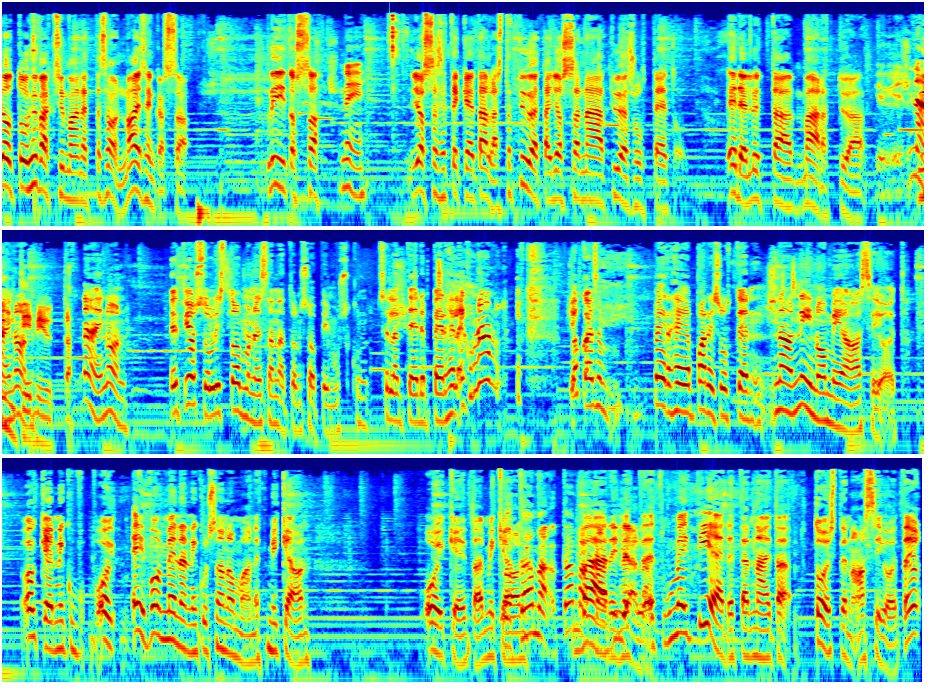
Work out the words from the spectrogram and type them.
joutuu hyväksymään, että se on naisen kanssa liitossa, niin. jossa se tekee tällaista työtä, jossa nämä työsuhteet edellyttää määrättyä Näin on. intiimiyttä. Näin on. Et jos olisi tuommoinen sanaton sopimus, kun sillä teidän perheellä, kun nämä on, jokaisen perheen ja parisuhteen, nämä on niin omia asioita. Oikein niin kuin voi, ei voi mennä niin kuin sanomaan, että mikä on oikein tai mikä No on tämä- tämäkään väärin. Että, että kun me ei tiedetä näitä toisten asioita. Ja,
